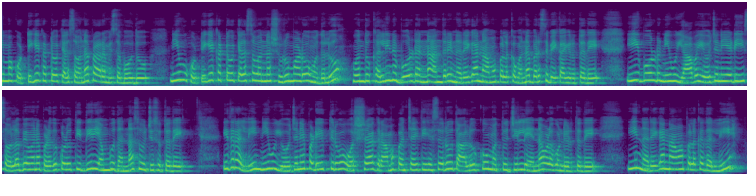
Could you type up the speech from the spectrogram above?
ನಿಮ್ಮ ಕೊಟ್ಟಿಗೆ ಕಟ್ಟುವ ಕೆಲಸವನ್ನು ಪ್ರಾರಂಭಿಸಬಹುದು. ನೀವು ಕೊಟ್ಟಿಗೆ ಕಟ್ಟುವ ಕೆಲಸವನ್ನು ಶುರು ಮಾಡುವ ಮೊದಲು ಒಂದು ಕಲ್ಲಿನ ಬೋರ್ಡನ್ನು ಅಂದರೆ ನರೇಗಾ ನಾಮಫಲಕವನ್ನು ಬರೆಸಬೇಕಾಗಿರುತ್ತದೆ. ಈ ಬೋರ್ಡ್ ನೀವು ಯಾವ ಯೋಜನೆಯಡಿ ಈ ಸೌಲಭ್ಯವನ್ನು ಪಡೆದುಕೊಳ್ಳುತ್ತಿದ್ದೀರಿ ಎಂಬುದನ್ನು ಸೂಚಿಸುತ್ತದೆ. ಇದರಲ್ಲಿ ನೀವು ಯೋಜನೆ ಪಡೆಯುತ್ತಿರುವ ವರ್ಷ ಗ್ರಾಮ ಪಂಚಾಯಿತಿ ಹೆಸರು, ತಾಲೂಕು ಮತ್ತು ಜಿಲ್ಲೆಯನ್ನು ಒಳಗೊಂಡಿರುತ್ತದೆ. ಈ ನರೇಗಾ ನಾಮಫಲಕದಲ್ಲಿ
